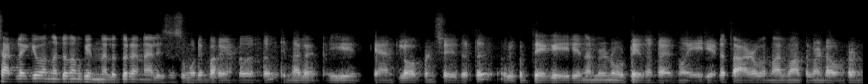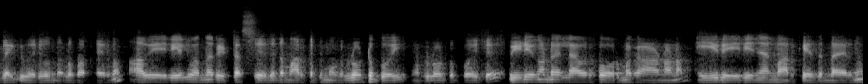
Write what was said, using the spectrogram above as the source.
ചാർട്ടിലേക്ക് വന്നിട്ട് നമുക്ക് ഇന്നലത്തെ ഒരു അനാലിസിസും കൂടി പറയേണ്ടതുണ്ട്. ഇന്നലെ ഈ ക്യാൻഡിൽ ഓപ്പൺ ചെയ്തിട്ട് ഒരു പ്രത്യേക ഏരിയ നമ്മൾ നോട്ട് ചെയ്തിട്ടുണ്ടായിരുന്നു. ഏരിയയുടെ താഴെ വന്നാൽ മാത്രമേ ഡൗൺ ട്രെൻഡിലേക്ക് വരൂ എന്നുള്ളത് പറഞ്ഞിരുന്നു. ആ ഏരിയയിൽ വന്ന് റീടെസ്റ്റ് ചെയ്തിട്ട് മാർക്കറ്റ് മുകളിലോട്ട് പോയി. മുകളിലോട്ട് പോയിട്ട് വീഡിയോ കൊണ്ട് എല്ലാവർക്കും ഓർമ്മ കാണണം. ഈ ഒരു ഏരിയ ഞാൻ മാർക്ക് ചെയ്തിട്ടുണ്ടായിരുന്നു.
